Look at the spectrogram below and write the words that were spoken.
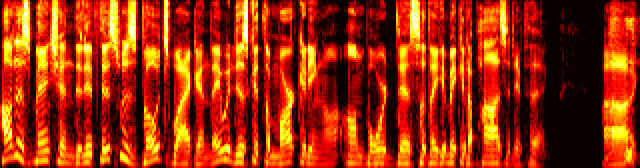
I'll just mention that if this was Volkswagen, they would just get the marketing on, board this so they could make it a positive thing. Uh,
